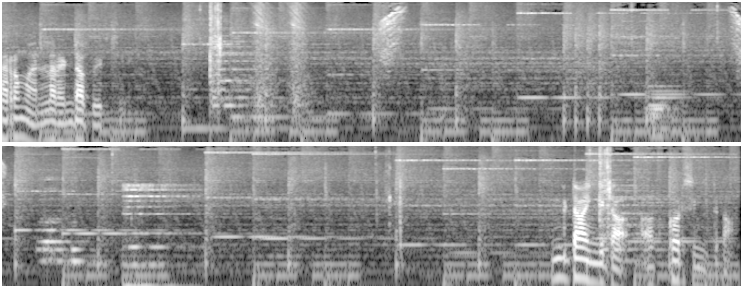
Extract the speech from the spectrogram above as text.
கரமா எல்லாம் ரெண்டாக போயிடுச்சு. இங்கிட்டா இங்கிட்டா. அஃப்கோர்ஸ் இங்கிட்டு தான்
